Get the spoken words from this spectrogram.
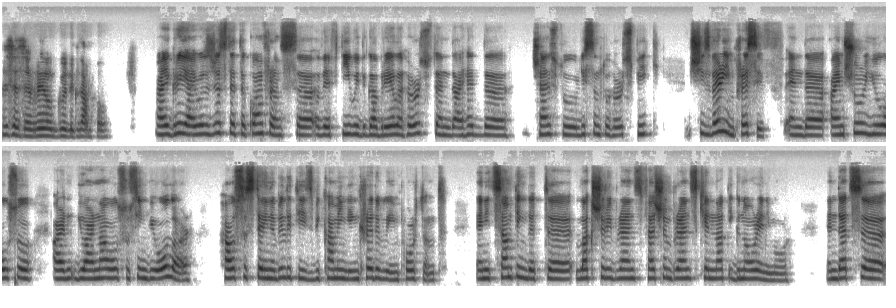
This is a real good example. I agree. I was just at a conference uh, of FT with Gabriela Hearst, and I had the chance to listen to her speak. She's very impressive, and uh, I'm sure you also are. You are now also seeing we all are how sustainability is becoming incredibly important, and it's something that uh, luxury brands, fashion brands cannot ignore anymore and that's uh,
